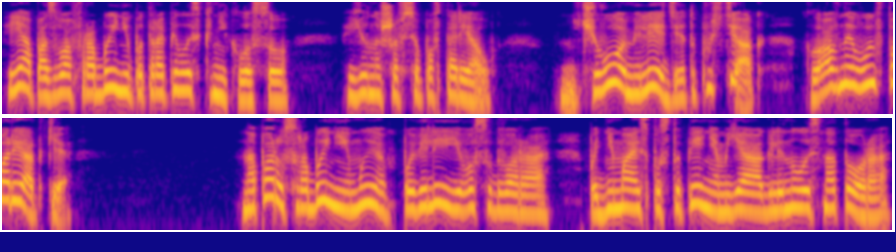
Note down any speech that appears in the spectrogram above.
я, позвав рабыню, поторопилась к Никласу. Юноша все повторял. «Ничего, миледи, это пустяк. Главное, вы в порядке». На пару с рабыней мы повели его со двора. Поднимаясь по ступеням, я оглянулась на Тора.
